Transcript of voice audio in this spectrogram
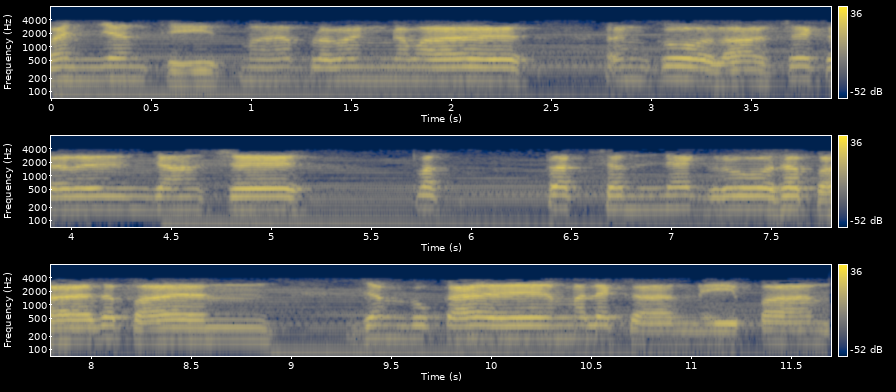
भञ्जन्ति स्म प्लवङ्गमः अङ्कोलाश्च करञ्जांश्च पक्षन्यग्रोधपादपान् जम्बुकाय मलकान्नीपान्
